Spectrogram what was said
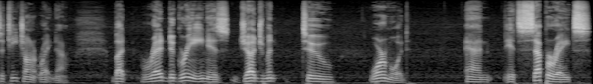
to teach on it right now. But red to green is judgment to wormwood. And it separates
